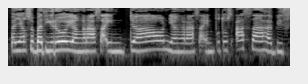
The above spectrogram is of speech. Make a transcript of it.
banyak sobat hero yang ngerasain down yang ngerasain putus asa habis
